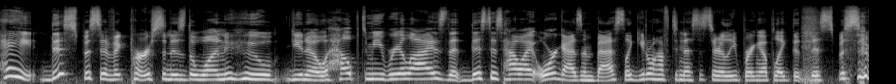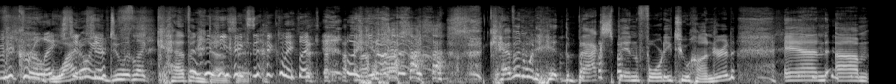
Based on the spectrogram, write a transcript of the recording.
hey, this specific person is the one who, you know, helped me realize that this is how I orgasm best. Like, you don't have to necessarily bring up like the, this specific relationship. Why don't you do it like Kevin does it? exactly. Like, like you know, Kevin would hit the backspin 4200 and um,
